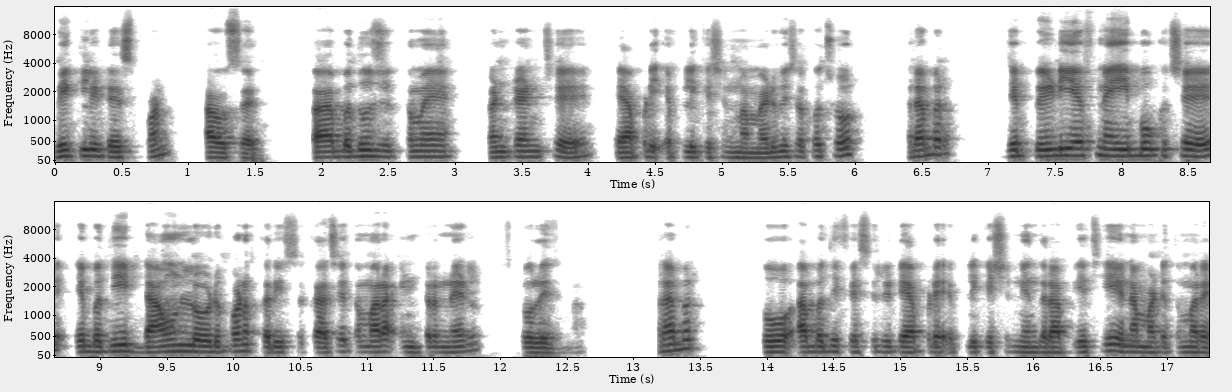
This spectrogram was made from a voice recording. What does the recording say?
વીકલી ટેસ્ટ પણ આવશે. આ બધું જ તમે કન્ટેન્ટ છે એ આપણી એપ્લિકેશનમાં મેળવી શકો છો, બરાબર? જે પીડીએફ ને ઈ બુક છે એ બધી ડાઉનલોડ પણ કરી શકાશે તમારા ઇન્ટરનેટ સ્ટોરેજમાં બરાબર? તો આ બધી ફેસિલિટી આપણે એપ્લિકેશનની અંદર આપીએ છીએ, એના માટે તમારે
